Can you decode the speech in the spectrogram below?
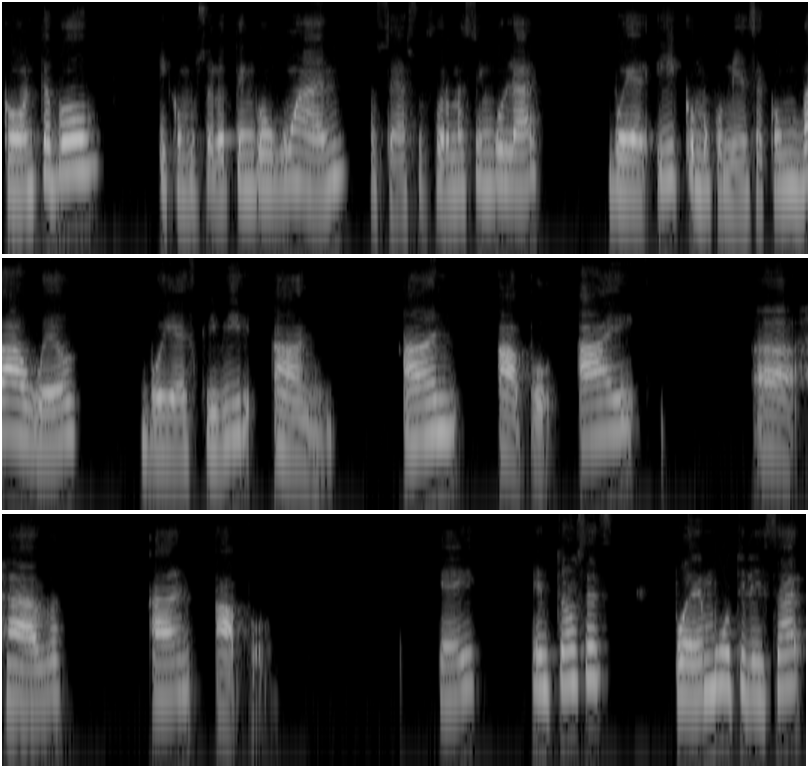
Countable. Y como solo tengo one, o sea, su forma singular, voy a, y como comienza con vowel, voy a escribir an. An apple. I uh, have an apple. ¿Ok? Entonces, podemos utilizar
